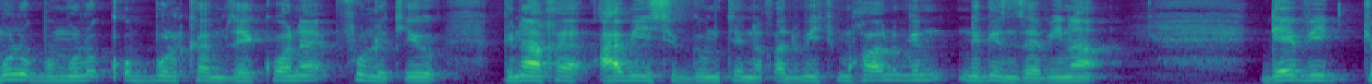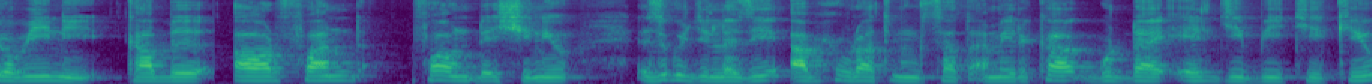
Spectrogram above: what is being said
ምሉእ ብምሉእ ቅቡል ከም ዘይኰነ ፍሉጥ ኢዩ። ግናኸ ዓብዪ ስጕምቲ ንቕድሚት ምዃኑ ግን ንግንዘብ ኢና። ዴቪድ ጆቢኒ ካብ ኣወር ፋንድ ፋውንዴሽን እዩ እዚ ጉጅለ እዚ ኣብ ሕቡራት መንግስታት ኣሜሪካ ጉዳይ ኤልጂቢቲኪዩ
